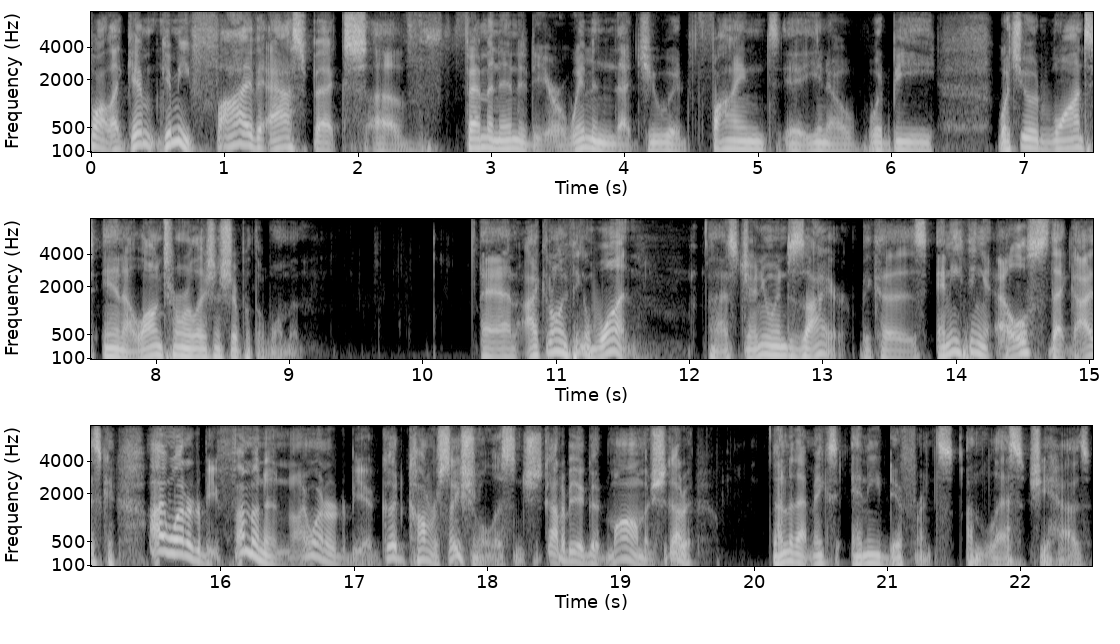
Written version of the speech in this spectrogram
like give, give me five aspects of femininity or women that you would find uh, you know would be what you would want in a long-term relationship with a woman. And i can only think of one and that's genuine desire because anything else that guys can i want her to be feminine. I want her to be a good conversationalist and she's got to be a good mom and she's got to none of that makes any difference unless she has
